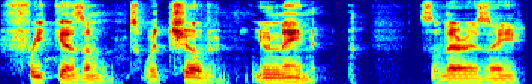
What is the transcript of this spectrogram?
freakism with children, you name it. So there is a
